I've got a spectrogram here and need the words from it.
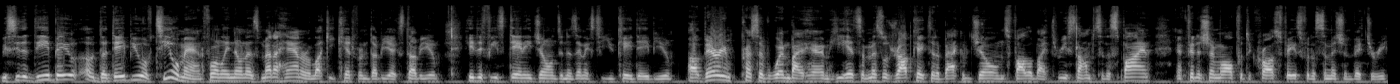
We see the debut of the debut of Teoman, formerly known as Metehan or Lucky Kid from WXW. He defeats Danny Jones in his NXT UK debut. A very impressive win by him. He hits a missile dropkick to the back of Jones, followed by three stomps to the spine, and finishing him off with the crossface for the submission victory.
